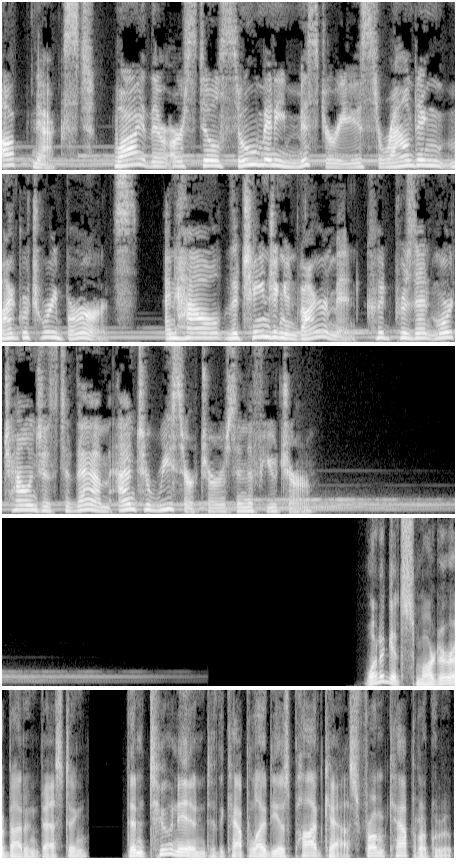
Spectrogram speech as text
Up next, why there are still so many mysteries surrounding migratory birds and how the changing environment could present more challenges to them and to researchers in the future. Want to get smarter about investing? Then tune in to the Capital Ideas podcast from Capital Group,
